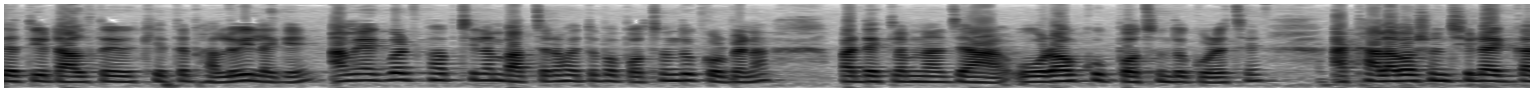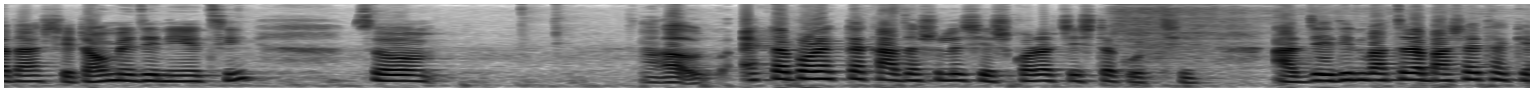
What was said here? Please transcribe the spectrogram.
জাতীয় ডাল তো খেতে ভালোই লাগে। আমি একবার ভাবছিলাম বাচ্চারা হয়তো বা পছন্দ করবে না, বা দেখলাম না যা ওরাও খুব পছন্দ করেছে। আর থালা বাসন ছিল এক গাদা, সেটাও মেজে নিয়েছি। সো একটার পর একটা কাজ আসলে শেষ করার চেষ্টা করছি। আর যেদিন বাচ্চারা বাসায় থাকে,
